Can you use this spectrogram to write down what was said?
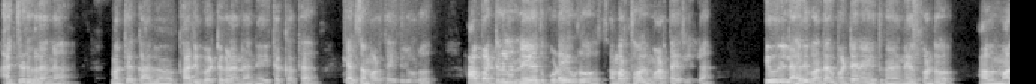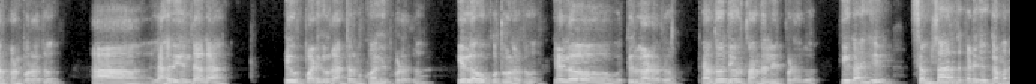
ಹಚ್ಚಡಗಳನ್ನ ಮತ್ತೆ ಕಾವಿ ಖಾದಿ ಬಟ್ಟೆಗಳನ್ನ ನೇಯ್ತಕ್ಕಂಥ ಕೆಲಸ ಮಾಡ್ತಾ ಇದ್ರು ಇವರು. ಆ ಬಟ್ಟೆಗಳನ್ನ ನೇಯೋದು ಕೂಡ ಇವರು ಸಮರ್ಥವಾಗಿ ಮಾಡ್ತಾ ಇರ್ಲಿಲ್ಲ. ಇವರು ಲಹರಿ ಬಂದಾಗ ಬಟ್ಟೆ ನೇಯ್ತ ಅವನ್ ಅವನ್ನ ಮಾರ್ಕೊಂಡು ಬರೋದು. ಆ, ಲಹರಿ ಇಲ್ದಾಗ ಇವ್ರ ಪಾಡಿಗೆ ಇವ್ರ ಅಂತರ್ಮುಖವಾಗಿ ಇದ್ಬಿಡೋದು. ಎಲ್ಲೋ ಹೋಗಿ ಕೂತ್ಕೊಳ್ಳೋದು, ಎಲ್ಲೋ ತಿರುಗಾಡೋದು, ಯಾವುದೋ ದೇವಸ್ಥಾನದಲ್ಲಿ ಇದ್ಬಿಡೋದು. ಹೀಗಾಗಿ ಸಂಸಾರದ ಕಡೆಗೆ ಗಮನ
